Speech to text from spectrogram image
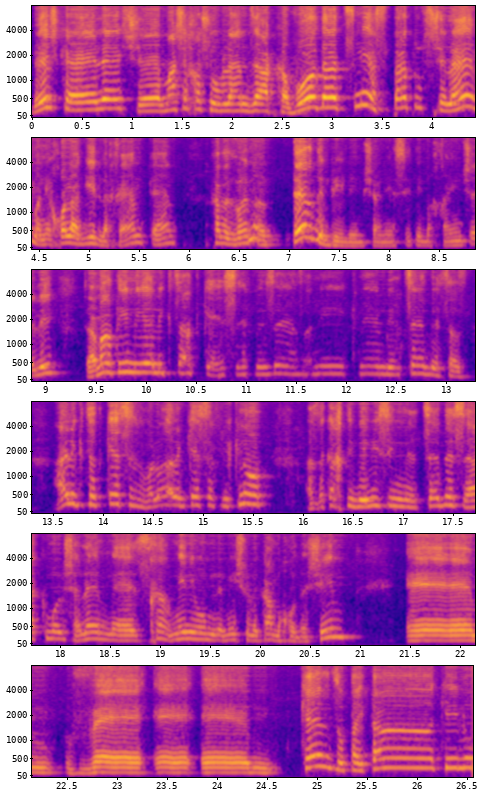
ויש כאלה שמה שחשוב להם זה הכבוד העצמי, הסטטוס שלהם, אני יכול להגיד לכם, כן? אחד הדברים היותר דבילים שאני עשיתי בחיים שלי, זה אמרתי אם יהיה לי קצת כסף וזה, אז אני אקנה מרצדס, אז היה לי קצת כסף אבל לא היה לי כסף לקנות, אז לקחתי בליסינג מרצדס, היה כמו לשלם uh, שכר מינימום למישהו לכמה חודשים, uh, וכן, uh, זאת הייתה כאילו,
